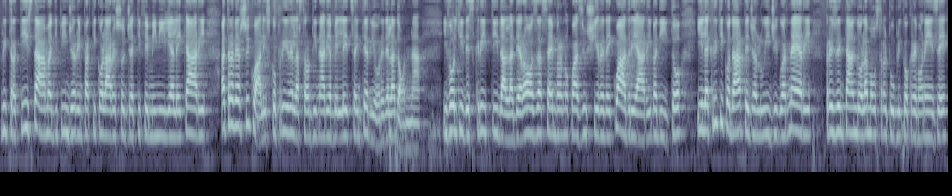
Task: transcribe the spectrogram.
Ritrattista ama dipingere in particolare soggetti femminili a lei cari, attraverso i quali scoprire la straordinaria bellezza interiore della donna. I volti descritti dalla De Rosa sembrano quasi uscire dai quadri, ha ribadito il critico d'arte Gianluigi Guarneri, presentando la mostra al pubblico cremonese.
